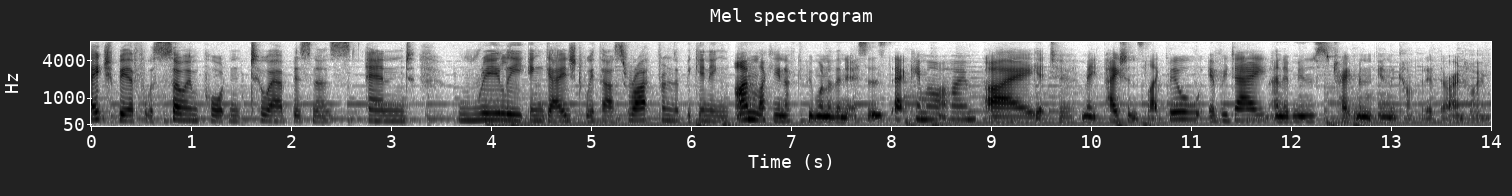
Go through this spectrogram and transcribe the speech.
HBF was so important to our business and really engaged with us right from the beginning. I'm lucky enough to be one of the nurses at Chemo at Home. I get to meet patients like Bill every day and administer treatment in the comfort of their own home.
